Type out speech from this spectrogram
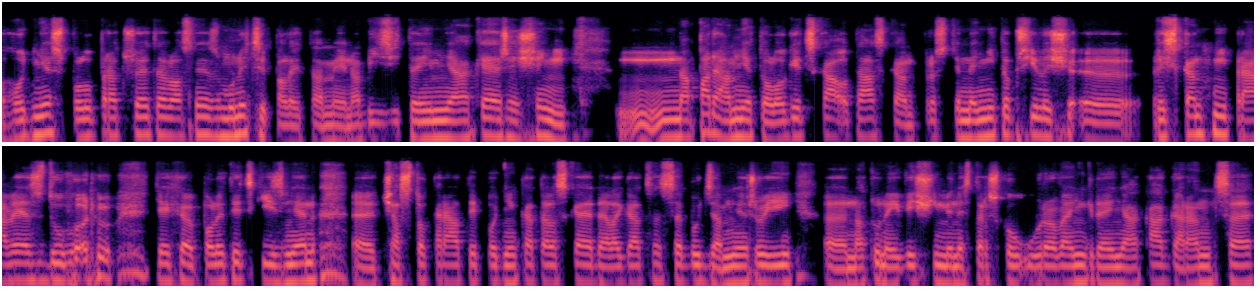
hodně spolupracujete vlastně s municipalitami, nabízíte jim nějaké řešení. Napadá mě to logická otázka, prostě není to příliš eh, riskantní právě z důvodu těch politických změn. Eh, častokrát ty podnikatelské delegace se buď zaměřují na tu nejvyšší ministerskou úroveň, kde je nějaká garance,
